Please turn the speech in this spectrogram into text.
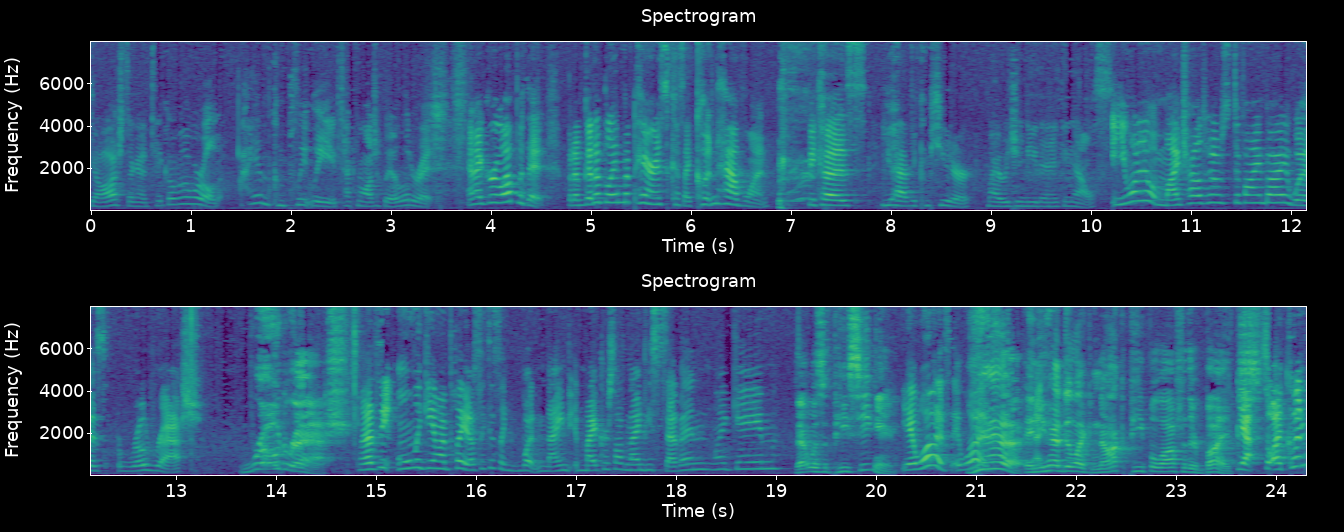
gosh, they're gonna take over the world. I am completely technologically illiterate, and I grew up with it. But I'm gonna blame my parents because I couldn't have one because you have a computer. Why would you need anything else? You want to know what my childhood was defined by? Was road rash. Road Rash. That's the only game I played. I was like, it's like what 90 Microsoft 97 like game. That was a PC game. Yeah, it was. It was. Yeah, and you had to like knock people off of their bikes. Yeah, so I couldn't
